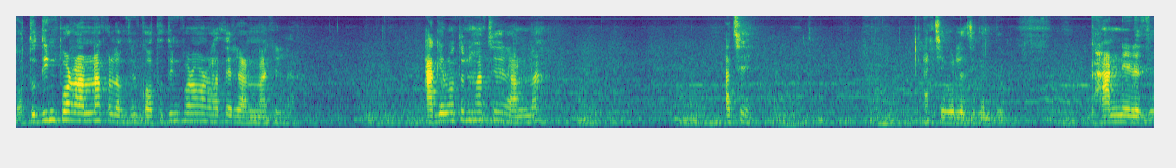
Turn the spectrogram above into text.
কতদিন পর রান্না করলাম? তুমি কতদিন পর আমার হাতে রান্না খেলা? আগের মতন হচ্ছে রান্না? আছে? আছে বলেছে কিন্তু। ঘাড় নেড়েছে।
